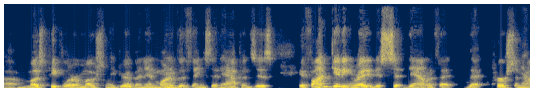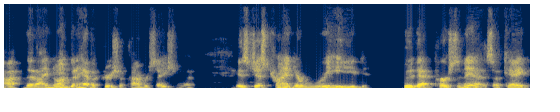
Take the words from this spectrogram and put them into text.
Uh, most people are emotionally driven. And one of the things that happens is if I'm getting ready to sit down with that that person how, that I know I'm going to have a crucial conversation with, is just trying to read who that person is. Okay,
